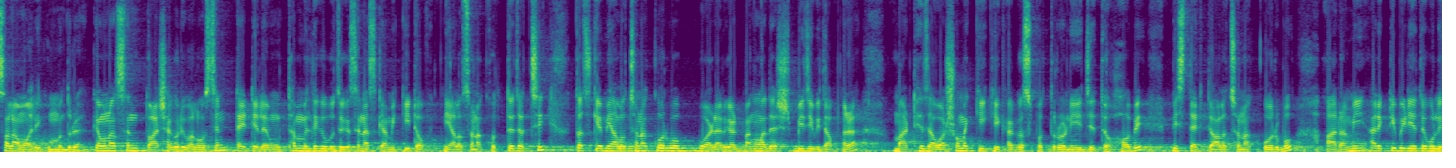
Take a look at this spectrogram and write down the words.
সালামু আলাইকুম বন্ধুরা, কেমন আছেন? তো আশা করি ভালো আছেন। টাইটেল এবং থাম্বেল থেকে বুঝে গেছেন আজকে আমি কী টপিক নিয়ে আলোচনা করতে যাচ্ছি। তো আজকে আমি আলোচনা করব বর্ডার গার্ড বাংলাদেশ বিজিবিতে আপনারা মাঠে যাওয়ার সময় কী কী কাগজপত্র নিয়ে যেতে হবে, বিস্তারিত আলোচনা করব। আর আমি আরেকটি ভিডিওতে বলে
